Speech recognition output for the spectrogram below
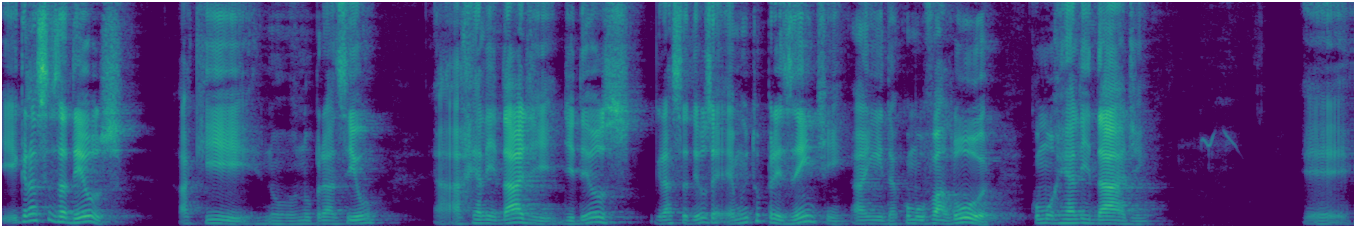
E graças a Deus, aqui no, no Brasil, a realidade de Deus, graças a Deus, é, é muito presente ainda como valor como realidade. É,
